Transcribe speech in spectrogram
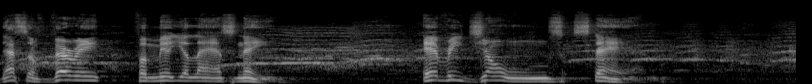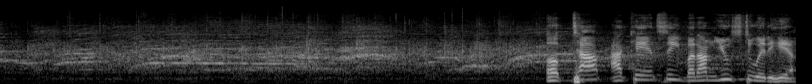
That's a very familiar last name. Every Jones stand. Up top, I can't see, but I'm used to it here.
